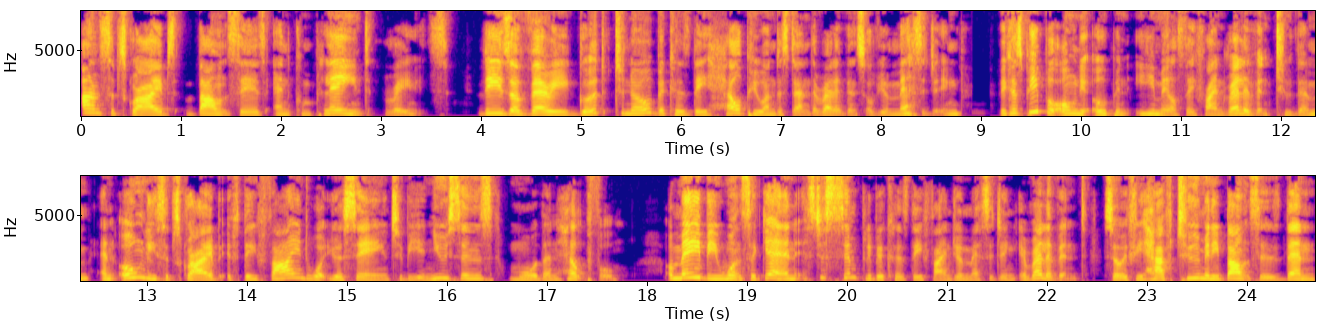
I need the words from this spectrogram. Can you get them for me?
unsubscribes, bounces, and complaint rates. These are very good to know because they help you understand the relevance of your messaging. Because people only open emails they find relevant to them and only subscribe if they find what you're saying to be a nuisance more than helpful. Or maybe once again, it's just simply because they find your messaging irrelevant. So if you have too many bounces, then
